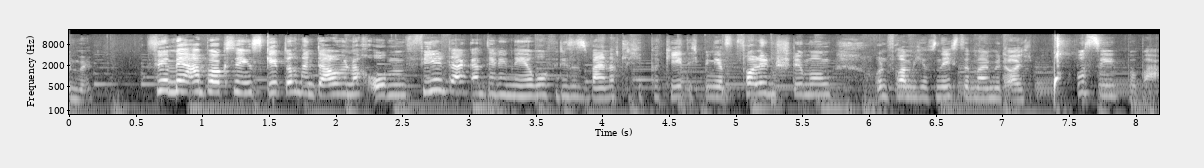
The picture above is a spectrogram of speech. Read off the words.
Himmel. Für mehr Unboxings gebt doch einen Daumen nach oben. Vielen Dank an Delinero für dieses weihnachtliche Paket. Ich bin jetzt voll in Stimmung und freue mich aufs nächste Mal mit euch. Bussi, Baba.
